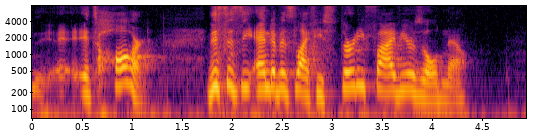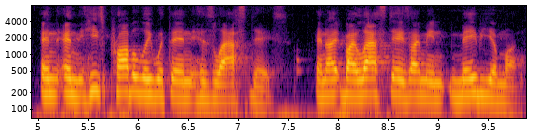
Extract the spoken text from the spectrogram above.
it's hard. This is the end of his life. He's 35 years old now, and, and he's probably within his last days. And I, by last days, I mean maybe a month.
